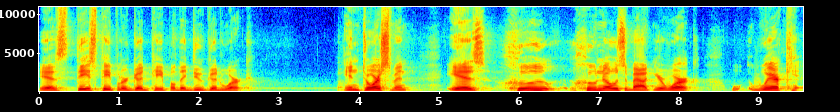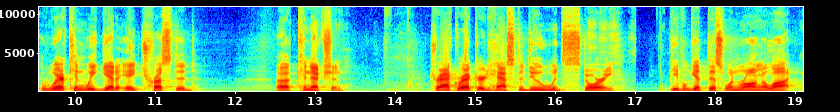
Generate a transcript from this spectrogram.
Is these people are good people, they do good work. Endorsement is who, who knows about your work? Where can, where can we get a trusted uh, connection? Track record has to do with story. People get this one wrong a lot.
